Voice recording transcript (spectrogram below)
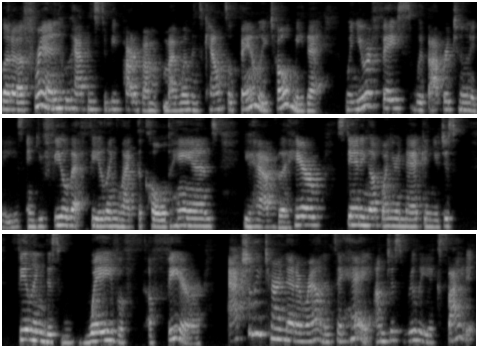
But a friend who happens to be part of my Women's Council family told me that when you're faced with opportunities and you feel that feeling like the cold hands, you have the hair standing up on your neck, and you're just feeling this wave of, of fear, actually turn that around and say, Hey, I'm just really excited.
